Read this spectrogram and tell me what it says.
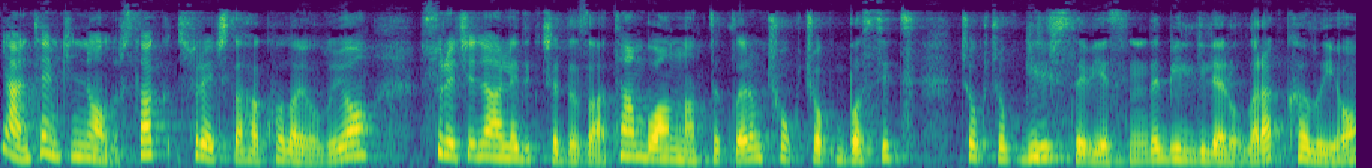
Yani temkinli olursak süreç daha kolay oluyor. Süreç ilerledikçe de zaten bu anlattıklarım çok çok basit, çok çok giriş seviyesinde bilgiler olarak kalıyor.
